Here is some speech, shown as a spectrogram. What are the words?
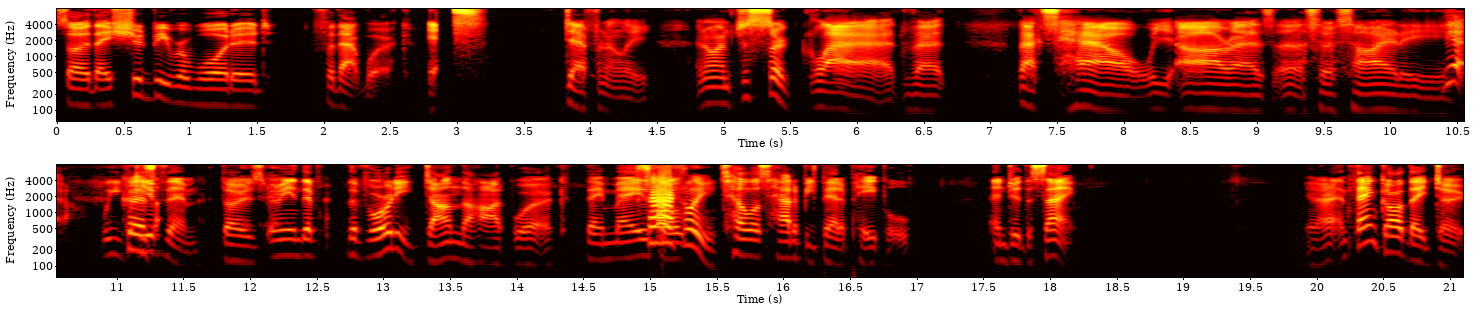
So they should be rewarded for that work. yes, definitely. And I'm just so glad that that's how we are as a society. Yeah, we give them those. I mean, they've they've already done the hard work. They may as Exactly. well tell us how to be better people, and do the same. You know, and thank God they do,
